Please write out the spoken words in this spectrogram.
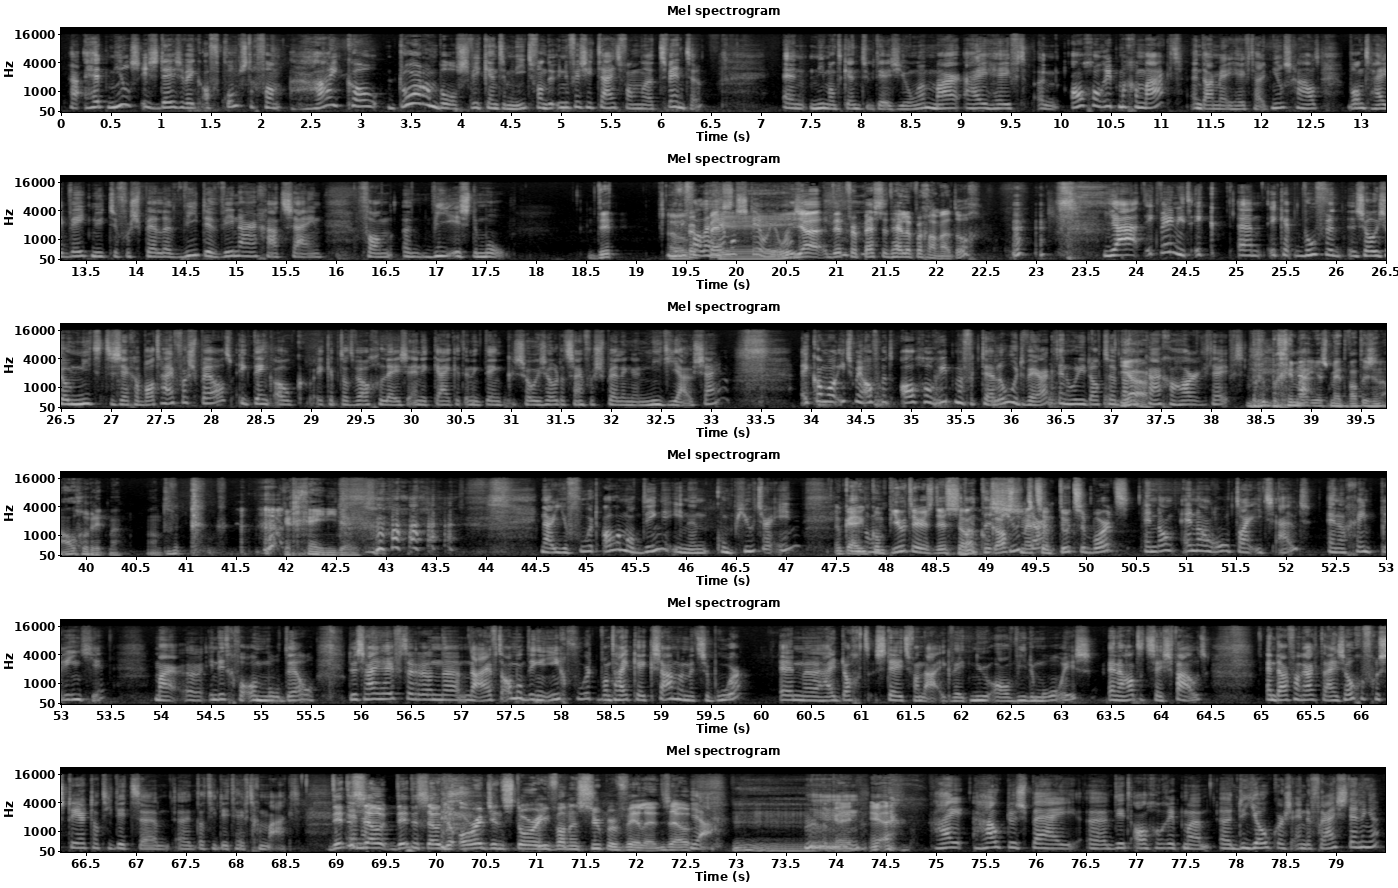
Ja, het nieuws is deze week afkomstig van Heiko Doornbos. Wie kent hem niet? Van de Universiteit van eh, Twente. En niemand kent natuurlijk deze jongen, maar hij heeft een algoritme gemaakt. En daarmee heeft hij het nieuws gehaald. Want hij weet nu te voorspellen wie de winnaar gaat zijn van uh, Wie is de Mol. Dit Jullie vallen helemaal stil, jongens. Ja, dit verpest het hele programma, toch? Ja, ik weet niet. Ik, uh, ik heb, we hoeven sowieso niet te zeggen wat hij voorspelt. Ik denk ook, ik heb dat wel gelezen en ik kijk het en ik denk sowieso dat zijn voorspellingen niet juist zijn. Ik kan wel iets meer over het algoritme vertellen, hoe het werkt en hoe hij dat uh, bij Ja. elkaar geharkt heeft. Be- begin maar Nou. eerst met wat is een algoritme? Want ik heb geen idee. Nou, je voert allemaal dingen in een computer in Oké, En een computer is dus zo'n kast met zo'n toetsenbord. en dan, en dan rolt daar iets uit. En dan geen printje, maar eh, in dit geval een model. Dus hij heeft er een, eh, nou, hij heeft allemaal dingen ingevoerd, want hij keek samen met zijn broer. En eh, hij dacht steeds van, nou, ik weet nu al wie de mol is. En hij had het steeds fout. En daarvan raakte hij zo gefrustreerd dat hij dit, dat hij dit heeft gemaakt. Dit is, En- zo, dit is zo de origin story van een supervillain. Zo. Ja, Oké. Ja. hij houdt dus bij dit algoritme de jokers en de vrijstellingen.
